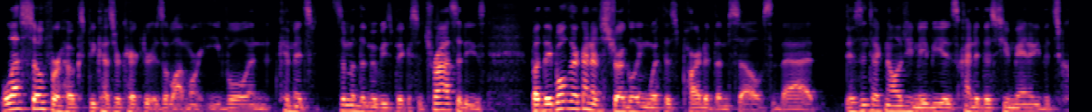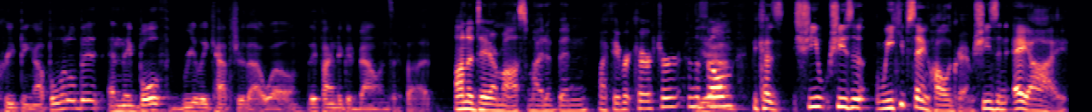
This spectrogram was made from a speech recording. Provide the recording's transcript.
less so for Hoeks because her character is a lot more evil and commits some of the movie's biggest atrocities, but they both are kind of struggling with this part of themselves that isn't technology maybe is kind of this humanity that's creeping up a little bit, and they both really capture that well. They find a good balance, I thought. Ana de Armas might have been my favorite character in the Yeah. film because she she's a, we keep saying hologram. She's an AI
